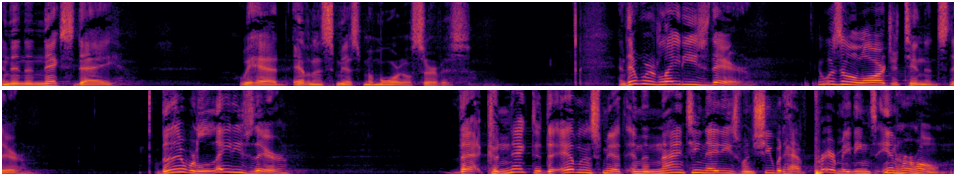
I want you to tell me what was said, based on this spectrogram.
And then the next day, we had Evelyn Smith's memorial service. And there were ladies there. It wasn't a large attendance there, but there were ladies there that connected to Evelyn Smith in the 1980s when she would have prayer meetings in her home,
